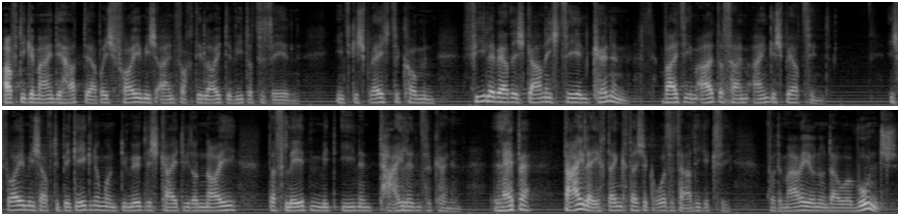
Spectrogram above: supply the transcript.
auf die Gemeinde hatte. Aber ich freue mich einfach, die Leute wiederzusehen, ins Gespräch zu kommen. Viele werde ich gar nicht sehen können, weil sie im Altersheim eingesperrt sind. Ich freue mich auf die Begegnung und die Möglichkeit, wieder neu das Leben mit ihnen teilen zu können. Leben teilen, ich denke, das war ein großes Anliegen von der Marion und auch ein Wunsch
